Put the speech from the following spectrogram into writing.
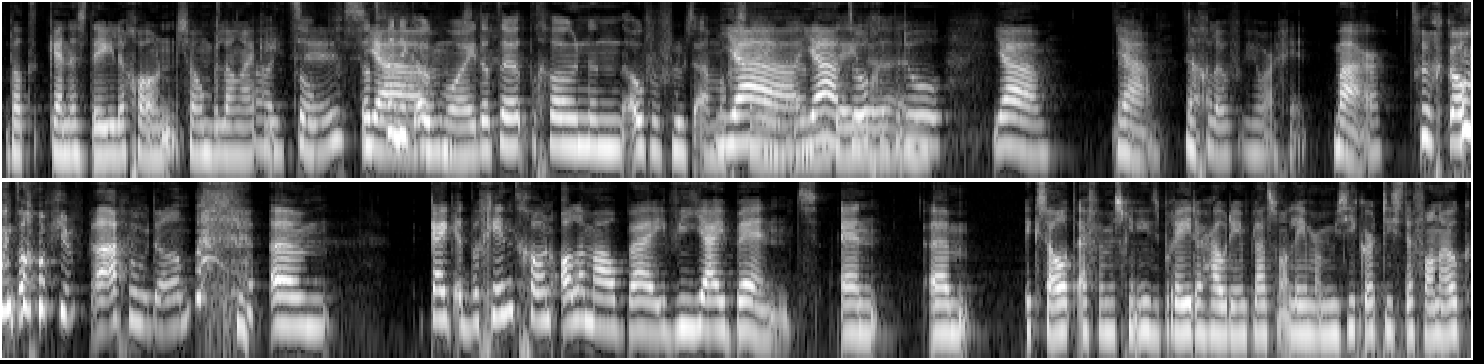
dat kennis delen gewoon zo'n belangrijk Oh, iets top. is. Dat Ja. vind ik ook mooi. Dat er gewoon een overvloed aan mag zijn. Ja, aan ja, delen toch? Ik bedoel, ja, ja, daar geloof ik heel erg in. Maar, terugkomend op je vraag, hoe dan? Ehm, kijk, het begint gewoon allemaal bij wie jij bent. En ehm, ik zal het even misschien iets breder houden in plaats van alleen maar muziekartiesten. Van ook,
